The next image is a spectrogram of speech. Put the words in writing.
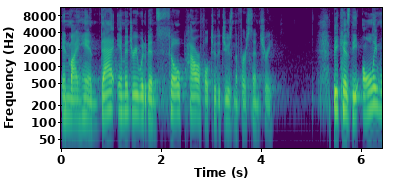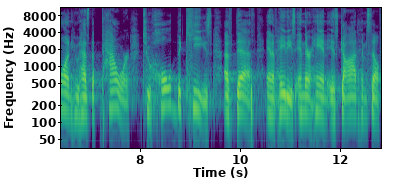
in my hand. That imagery would have been so powerful to the Jews in the first century. Because the only one who has the power to hold the keys of death and of Hades in their hand is God Himself.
